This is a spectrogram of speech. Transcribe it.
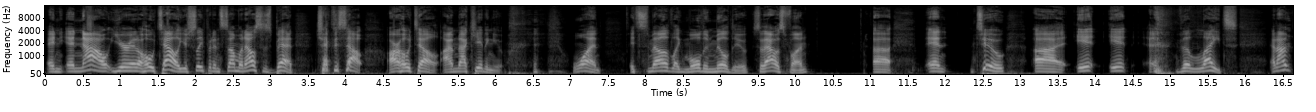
And and now you're in a hotel, you're sleeping in someone else's bed. Check this out. Our hotel, I'm not kidding you. One, it smelled like mold and mildew, so that was fun. Uh, and two, uh, it it the lights. And I'm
